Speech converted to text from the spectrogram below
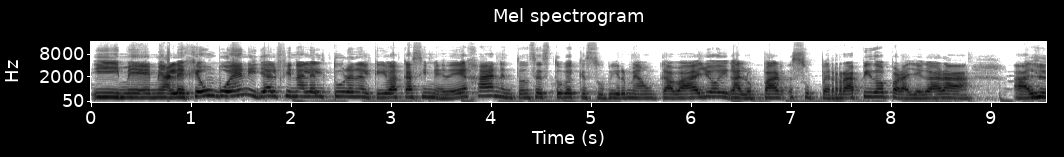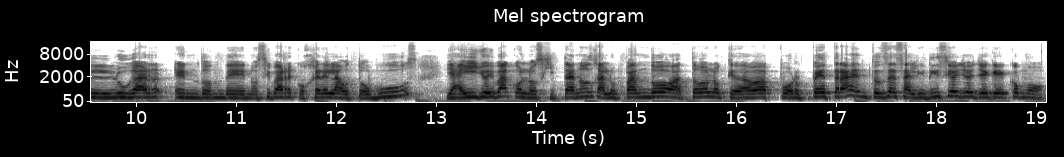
Y me, me, alejé un buen y ya al final el tour en el que iba casi me dejan, entonces tuve que subirme a un caballo y galopar súper rápido para llegar a, al lugar en donde nos iba a recoger el autobús y ahí yo iba con los gitanos galopando a todo lo que daba por Petra, entonces al inicio yo llegué como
